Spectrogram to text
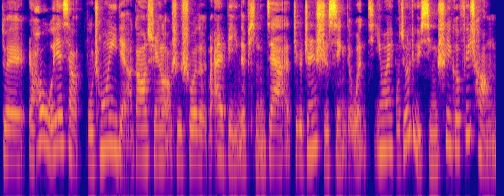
对，然后我也想补充一点啊，刚刚徐颖老师说的什么爱彼迎的评价这个真实性的问题，因为我觉得旅行是一个非常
